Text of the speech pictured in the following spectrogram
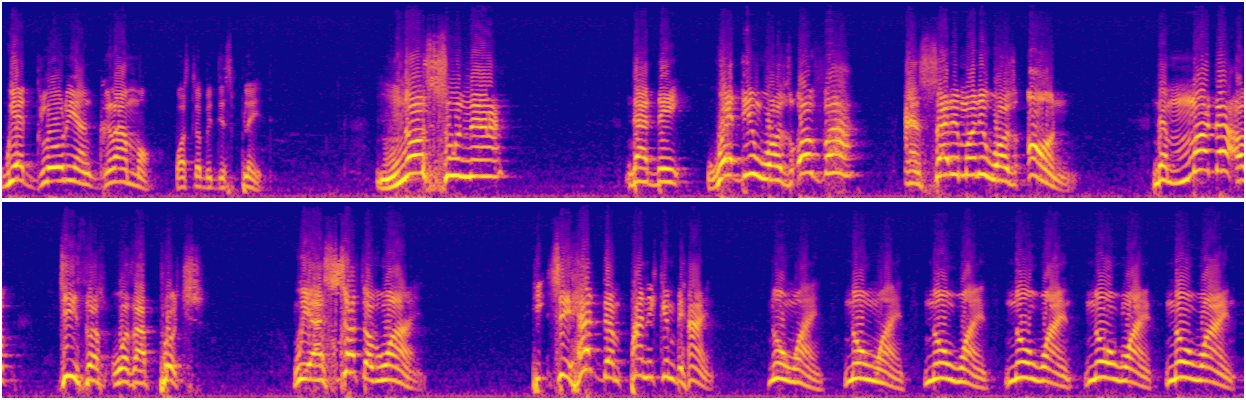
where glory and glamour was to be displayed. No sooner that the wedding was over and ceremony was on, the mother of Jesus was approached. We are short of wine. He, she had them panicking behind. No wine, no wine, no wine, no wine, no wine, no wine.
